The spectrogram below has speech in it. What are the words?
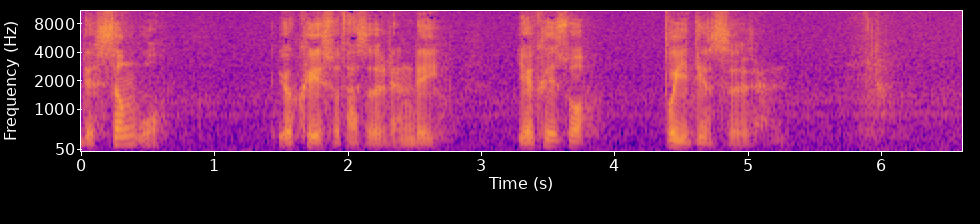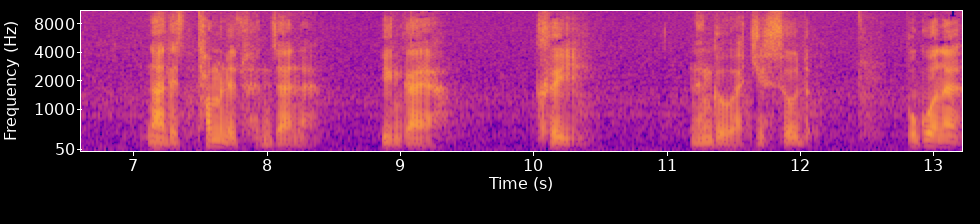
的生物。也可以说它是人类，也可以说不一定是人。那的他们的存在呢，应该啊可以能够啊接受的。不过呢，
